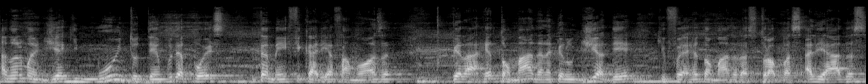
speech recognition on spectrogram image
a Normandia que muito tempo depois também ficaria famosa pela retomada, né, pelo dia D, que foi a retomada das tropas aliadas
